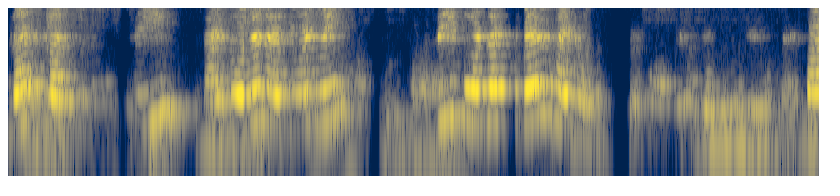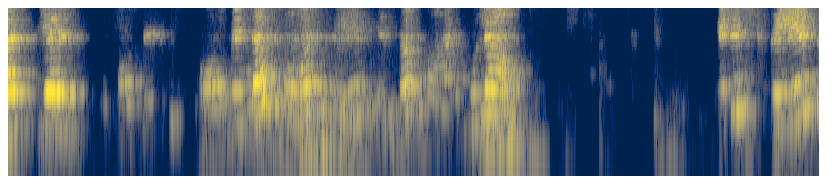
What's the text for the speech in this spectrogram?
Not plus 3 nitrogen as you are doing. 3 4 are 12 hydrogen. First yes. Bit of phosphate is the formula. It is framed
